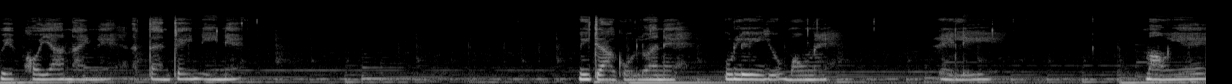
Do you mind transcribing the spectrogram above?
ပဲဖော်ရနိုင်တဲ့အတန်တိန်နီးနဲ့မိတာကိုလွမ်းနေဦးလေးယူမုံနေရေလီမောင်ရဲ့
